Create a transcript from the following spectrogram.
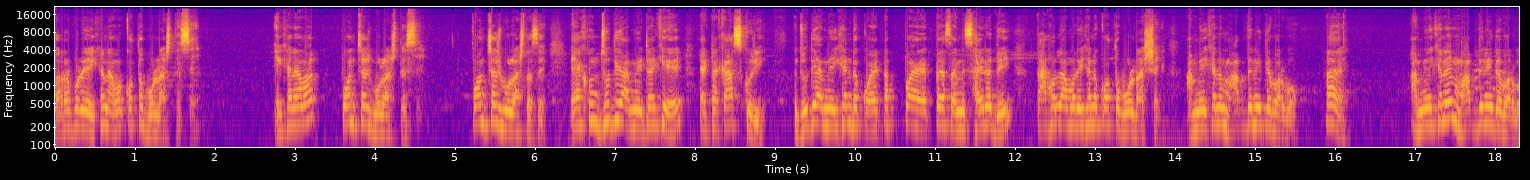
ধরার পরে এখানে আমার কত বোল আসতেছে? এখানে আমার পঞ্চাশ বোল আসতেছে, পঞ্চাশ বোল আসতেছে। এখন যদি আমি এটাকে একটা কাজ করি যদি আমি এখানটা কয়েকটা প্যাচ আমি সাইডে দিই, তাহলে আমার এখানে কত বোল্ট আসে? আমি এখানে মাপ দিয়ে নিতে পারব হ্যাঁ? আমি এখানে মাপ দিয়ে নিতে পারব।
